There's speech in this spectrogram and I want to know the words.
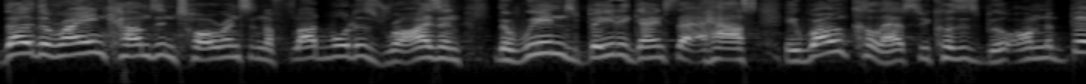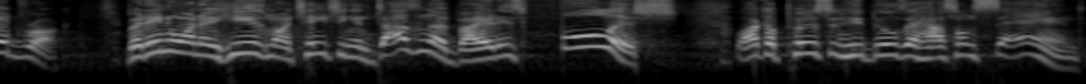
Though the rain comes in torrents and the floodwaters rise and the winds beat against that house, it won't collapse because it's built on the bedrock. But anyone who hears my teaching and doesn't obey it is foolish like a person who builds a house on sand.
